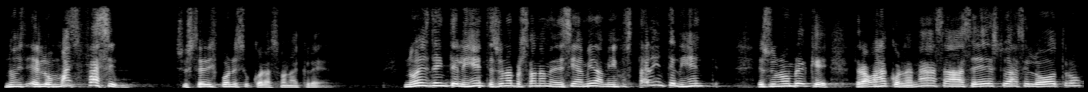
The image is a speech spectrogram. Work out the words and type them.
No es, lo más fácil si usted dispone su corazón a creer. No es de inteligente, es una persona, me decía, mira, mi hijo es tan inteligente. Es un hombre que trabaja con la NASA, hace esto, hace lo otro.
